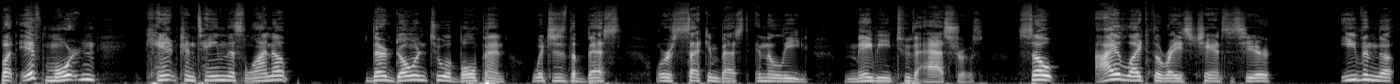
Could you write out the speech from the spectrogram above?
But if Morton can't contain this lineup, they're going to a bullpen, which is the best or second best in the league, maybe to the Astros. So I like the Rays' chances here, even though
